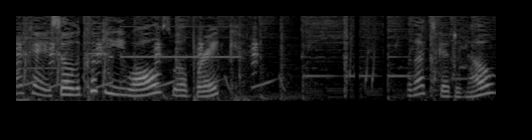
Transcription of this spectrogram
Okay, so the cookie walls will break. So that's good to know.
